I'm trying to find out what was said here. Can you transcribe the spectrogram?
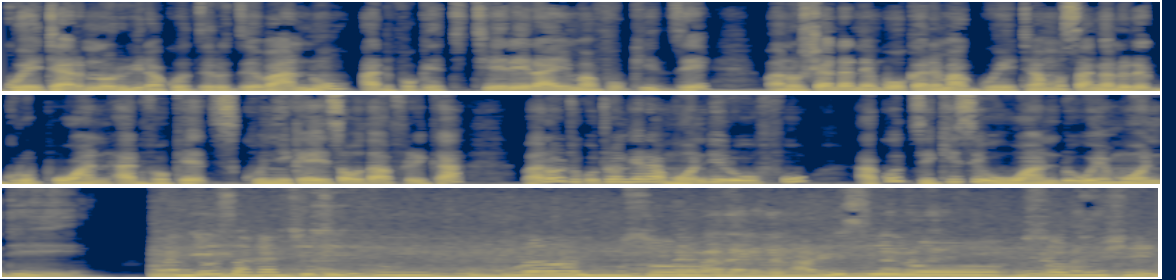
gweta rinorwira kodzero dzevanhu advocate teererai mafukidze vanoshanda neboka remagweta musangano regroup 1 advocates kunyika yesouth africa vanoti kutongera mhondi rufu hakudzikisi uwandu hwemhondi ndosaka tichiti kugura vanhu musoro harisiro solution.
